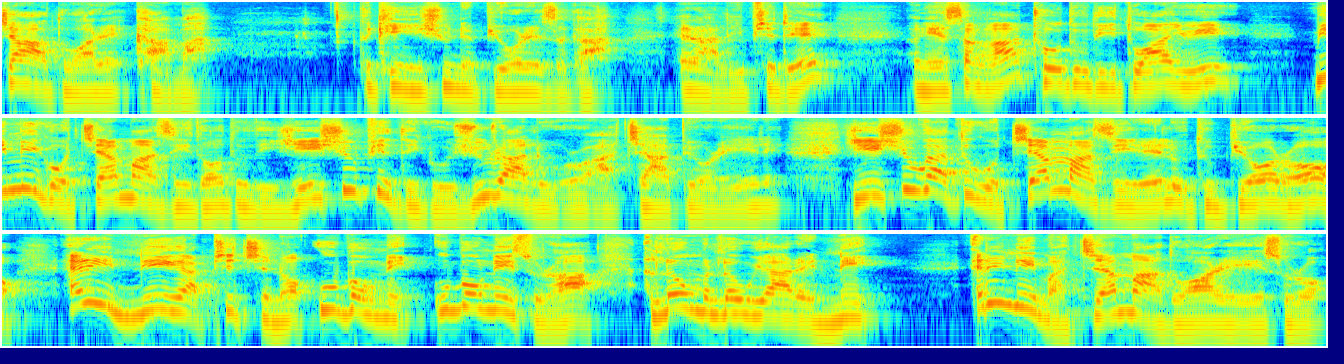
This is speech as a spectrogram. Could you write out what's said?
ရသွားတဲ့အခါမှာသခင်ယေရှုနဲ့ပြောတဲ့စကားအဲ့ဒါလေးဖြစ်တယ်အငယ်15ထိုသူသည်တွား၍ မိမိကိုကျမ်းမာစေသောသူသည်ယေရှုဖြစ်သည်ကိုယူရလူရောအားကြားပြောတယ်တဲ့ယေရှုကသူ့ကိုကျမ်းမာစေတယ်လို့သူပြောတော့အဲ့ဒီနေ့ကဖြစ်ချင်တော့ဥပုံနေ့ဥပုံနေ့ဆိုတာအလုံးမလုံးရတဲ့နေ့အဲ့ဒီနေ့မှာကျမ်းမာသွားတယ်ဆိုတော့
